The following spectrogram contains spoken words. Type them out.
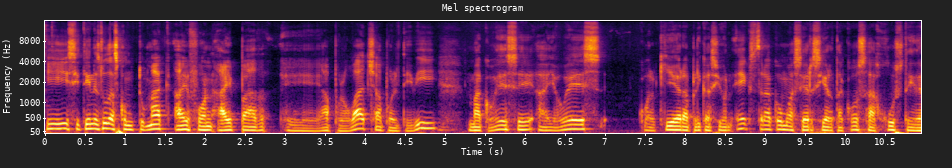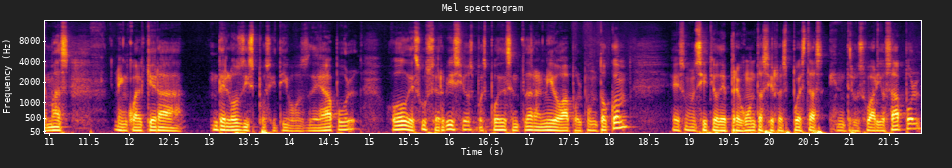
Y si tienes dudas con tu Mac, iPhone, iPad, eh, Apple Watch, Apple TV, Mac OS, iOS, cualquier aplicación extra, cómo hacer cierta cosa, ajuste y demás en cualquiera de los dispositivos de Apple o de sus servicios, pues puedes entrar a nidoapple.com. Es un sitio de preguntas y respuestas entre usuarios Apple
